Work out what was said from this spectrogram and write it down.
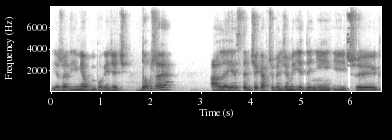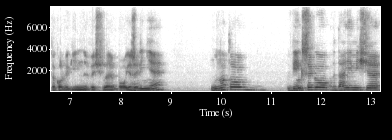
Jeżeli miałbym powiedzieć dobrze, ale jestem ciekaw, czy będziemy jedyni i czy ktokolwiek inny wyśle, bo jeżeli nie, no to większego, wydaje mi się,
